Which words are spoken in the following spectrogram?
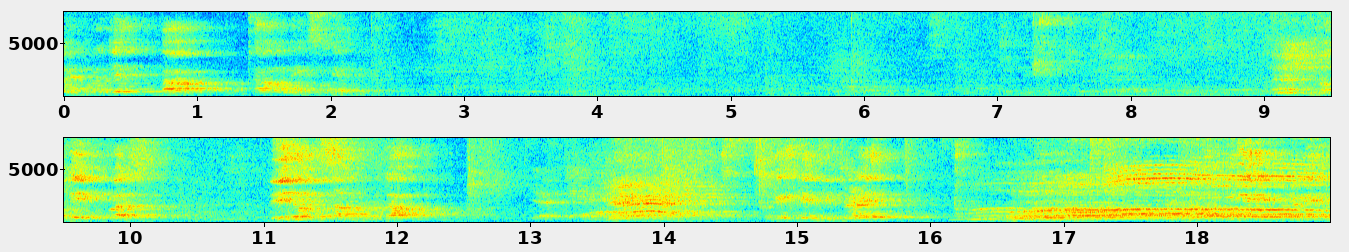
my project about cow makes milk. Okay, first, do you know the sound of the cow? Yes. Okay, can you try it? Okay, great.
